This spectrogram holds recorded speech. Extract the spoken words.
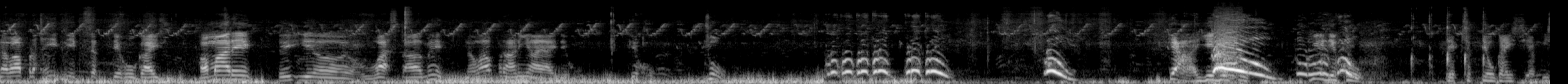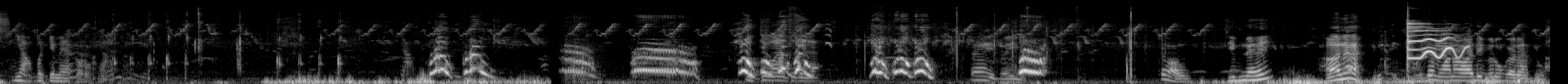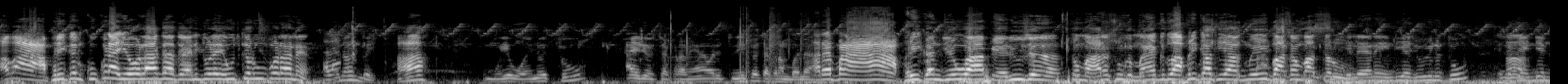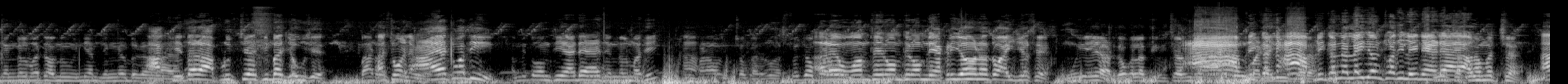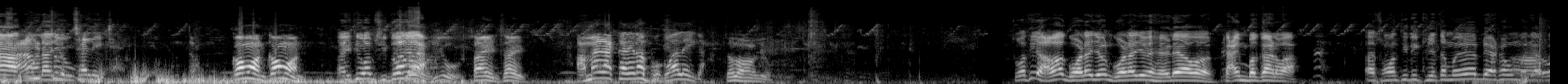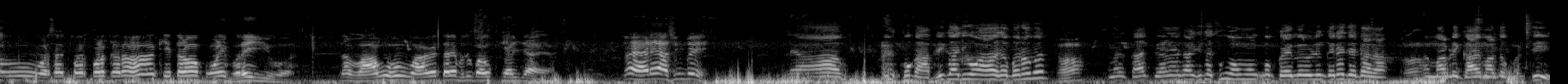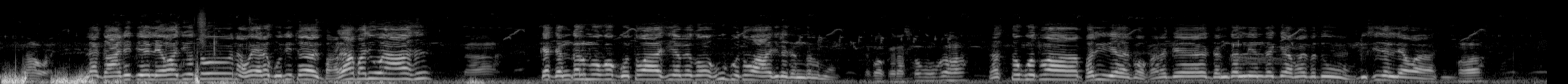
नवा प्राणी देख सकते हो गाइस हमारे ये, ये अ, वास्तव में नवा प्राणी आया है देखो देखो जो क्या है? ये देखो ये देखो देख सकते हो गाइस आप इस यहाँ पर कैमरा करो यहाँ। नीचे वाला तो गया। એ ભાઈ કેમ આવું જીભ નહીં હા ને બધું મોનાવાદી પેલું કરે તું હવે આ આફ્રિકન કુકડા જેવો લાગે તો એની જોડે એવું જ કરવું પડે ને ભાઈ હા હું એ વયનો જ છું ઓમ થઈને ઓમ થઈને નીકળી જાવ ને તો આઈ જશે. હું એ અડધો કલાકથી વિચારું આફ્રિકન ને લઈ જાઉં ચોથી લઈને આડે આયા છે. આ કોમ અહીંથી આમ સીધો જાઓ યુ સાઈડ સાઈડ. અમારા કરેલા ભોગવા લઈ ગયા ચલો આવજો સોથી આવા ગોડા જેવો ગોડા જેવો હેડે આવે ટાઈમ બગાડવા. આ સોનથી થી ખેતરમાં બેઠા હું મજા કરું વરસાદ પડપડ કરે હા ખેતરમાં પાણી ભરાઈ ગયું ના વાવું હું વાવે ત્યારે બધું પાછું ફેલ જાય. જો હેડે આસુનભાઈ એટલે આ કોક આફ્રિકા જેવો આવે છે બરોબર? હા. કાલ પહેલા છે કે શું અમુક કેમેરો લઈને કરી દેતા હતા. આપણે ગાય મારતો ભરતી. ના હોય. એટલે ગાડી તે લેવા ગયો તો ને હવે એને ગોતી ભાડે આ બાજુ આવે છે કે જંગલમાં કોઈ ગોતવા આવ્યા છીએ અમે કહો શું ગોતવા આવ્યા છીએ કે જંગલમાં? રસ્તો રસ્તો ગોતવા ફરી રહ્યા કહો કારણ કે જંગલની અંદર કે અમે બધું ડિસિઝન લેવા આવ્યા છીએ.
